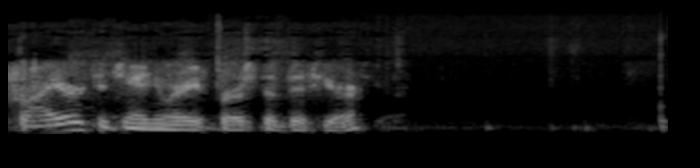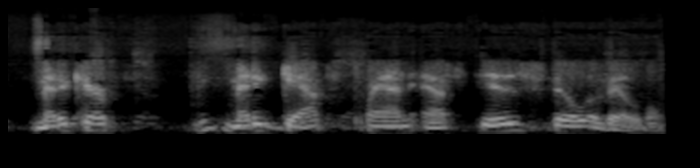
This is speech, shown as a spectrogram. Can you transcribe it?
prior to January 1st of this year, Medicare, Medigap Plan F is still available.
